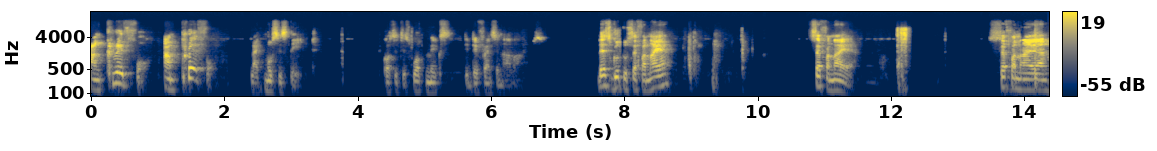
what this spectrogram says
and crave for and pray for, like Moses did, because it is what makes the difference in our lives. Let's go to Zephaniah. Zephaniah. Zephaniah,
